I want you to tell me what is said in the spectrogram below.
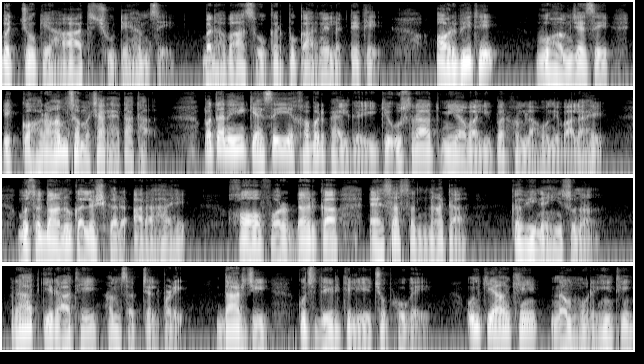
बच्चों के हाथ छूटे हमसे, बदहवास होकर पुकारने लगते थे। और भी थे, वो हम जैसे एक कोहराम सा मचा रहता था। पता नहीं कैसे ये खबर फैल गई कि उस रात मियाँ वाली पर हमला होने वाला है। मुसलमानों का लश्कर आ रहा है। खौफ और डर का ऐसा सन्नाटा कभी नहीं सुना। रात की रात ही हम सब चल पड़े। दारजी कुछ देर के लिए चुप हो गए। उनकी आँखें नम हो रही थीं,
